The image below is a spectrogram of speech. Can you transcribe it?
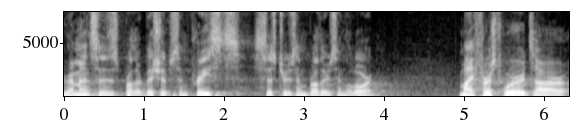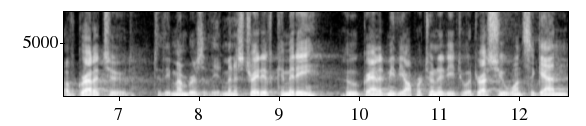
Your Eminences, brother bishops and priests, sisters and brothers in the Lord. My first words are of gratitude to the members of the Administrative Committee who granted me the opportunity to address you once again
